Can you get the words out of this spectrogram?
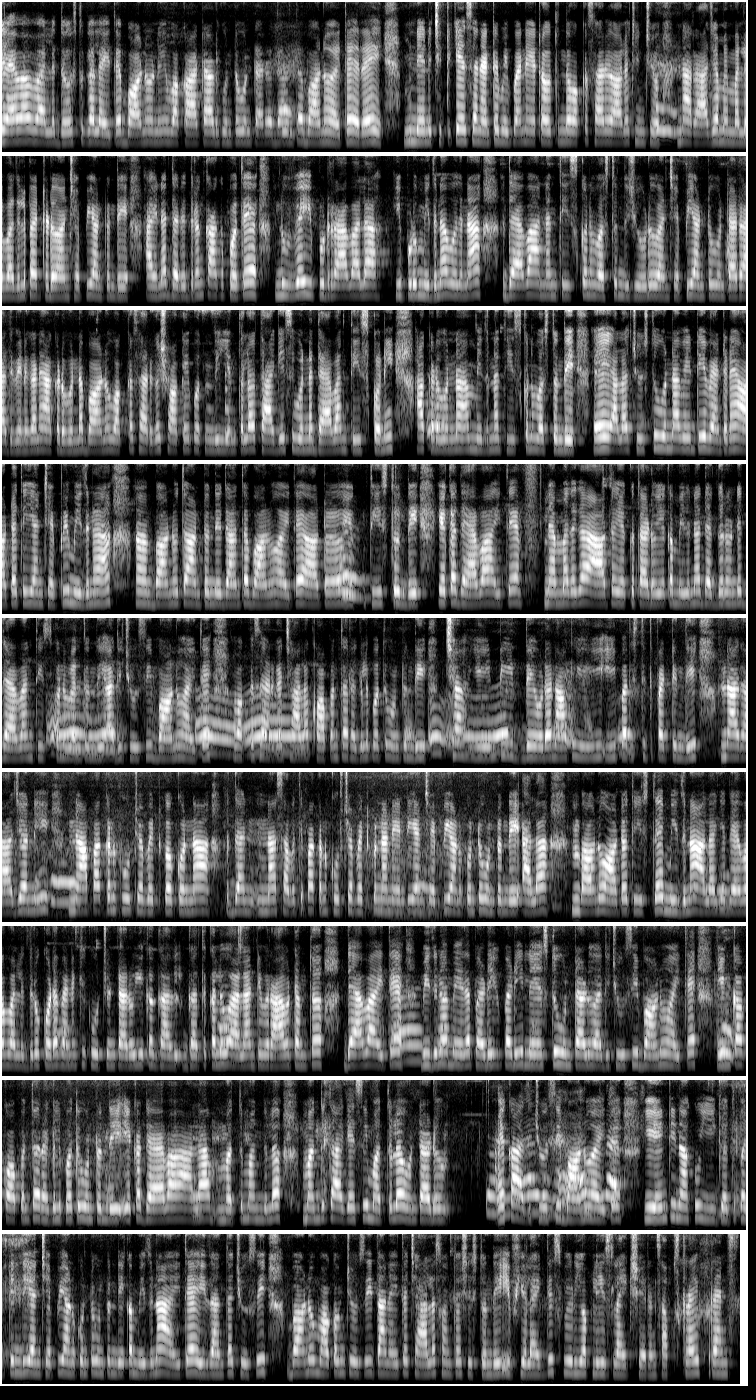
దేవ వాళ్ళ దోస్తుగాళ్ళు అయితే భానుని ఒక ఆట ఆడుకుంటూ ఉంటారు. దాంతో భాను అయితే రే నేను చిటికేసానంటే మీ పని ఏటవుతుందో ఒక్కసారి ఆలోచించు. నా రాజా మిమ్మల్ని వదిలిపెట్టడు అని చెప్పి అంటుంది. అయినా దరిద్రం కాకపోతే నువ్వే ఇప్పుడు రావాలా? ఇప్పుడు మిథున వదిన దేవ అన్నం తీసుకొని వస్తుంది చూడు అని చెప్పి అంటూ ఉంటారు. అది వినగానే అక్కడ ఉన్న భాను ఒక్కసారిగా షాక్ అయిపోతుంది. ఇంతలో తాగేసి ఉన్న దేవాన్ని తీసుకొని అక్కడ ఉన్న మిథున తీసుకొని వస్తుంది. ఏ అలా చూస్తూ ఉన్నావేంటి? వెంటనే ఆటో తీయి అని చెప్పి మిథున భానుతో అంటుంది. దాంతో భాను అయితే ఆటో ఎక్- తీస్తుంది. ఇక దేవ అయితే నెమ్మదిగా ఆటో ఎక్కుతాడు. ఇక మిథున దగ్గరుండి దేవాన్ని తీసుకొని వెళ్తుంది. అది చూసి భాను అయితే ఒక్కసారిగా చాలా కోపంతో రగిలిపోతూ ఉంటుంది. ఛా ఏంటి దేవుడా నాకు ఈ ఈ పరిస్థితి పట్టింది. నా రాజాని నా పక్కన కూర్చోబెట్టుకోకుండా దాన్ని నా సవతి పక్కన కూర్చోబెట్టుకున్నాను ఏంటి అని చెప్పి అనుకుంటూ ఉంటుంది. అలా భాను ఆటో తీస్తే మిథున అలాగే దేవ వాళ్ళిద్దరూ కూడా వెనక్కి కూర్చుంటారు. ఇక గతకలు అలాంటివి రావటం రావటంతో దేవ అయితే మిథున మీద పడి పడి లేస్తూ ఉంటాడు. అది చూసి భాను అయితే ఇంకా కోపంతో రగిలిపోతూ ఉంటుంది. ఇక దేవ అలా మత్తు మందులో మందు తాగేసి మత్తులో ఉంటాడు. ఇక అది చూసి భాను అయితే ఏంటి నాకు ఈ గతి పట్టింది? అని చెప్పి అనుకుంటూ ఉంటుంది. ఇక మిథున అయితే ఇదంతా చూసి భాను ముఖం చూసి తనైతే చాలా సంతోషిస్తుంది. If you like this video please like share and subscribe friends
